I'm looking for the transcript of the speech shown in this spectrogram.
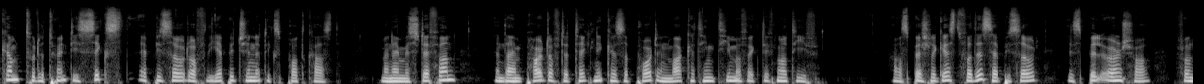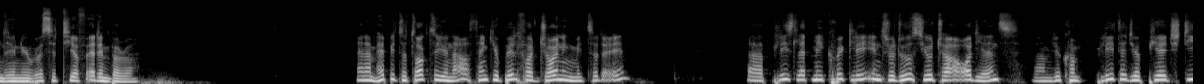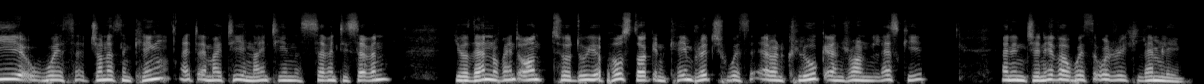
Welcome to the 26th episode of the Epigenetics podcast. My name is Stefan, and I'm part of the technical support and marketing team of Active Motif. Our special guest for this episode is Bill Earnshaw from the University of Edinburgh. And I'm happy to talk to you now. Thank you, Bill, for joining me today. Uh, please let me quickly introduce you to our audience. Um, you completed your PhD with Jonathan King at MIT in 1977. You then went on to do your postdoc in Cambridge with Aaron Klug and Ron Laskey, and in Geneva with Ulrich Laemmli.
